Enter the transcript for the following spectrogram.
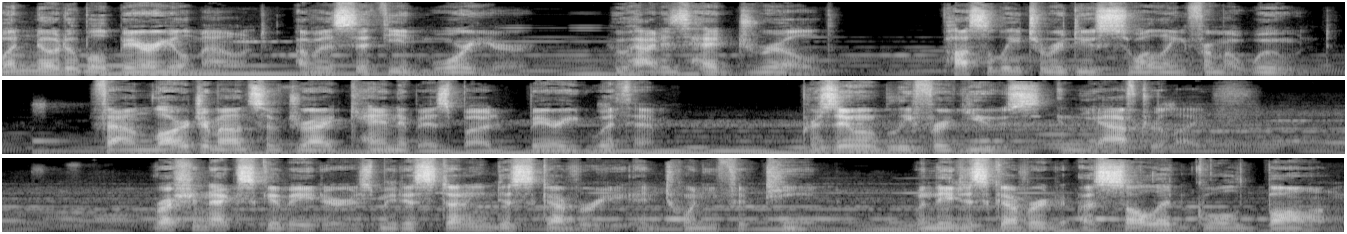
One notable burial mound of a Scythian warrior who had his head drilled, possibly to reduce swelling from a wound, found large amounts of dried cannabis bud buried with him, presumably for use in the afterlife. Russian excavators made a stunning discovery in 2015 when they discovered a solid gold bong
